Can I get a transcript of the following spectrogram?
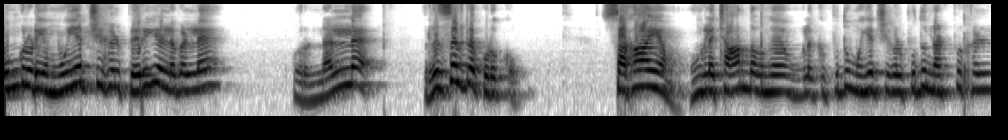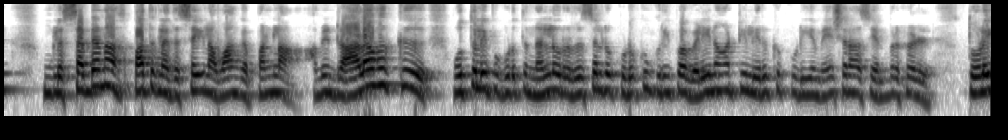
உங்களுடைய முயற்சிகள் பெரிய லெவலில் ஒரு நல்ல ரிசல்ட்டை கொடுக்கும். சகாயம் உங்களை சார்ந்தவங்க உங்களுக்கு புது முயற்சிகள் புது நட்புகள் உங்களை சடனாக பார்த்துக்கலாம் இதை செய்யலாம் வாங்க பண்ணலாம் அப்படின்ற அளவுக்கு ஒத்துழைப்பு கொடுத்து நல்ல ஒரு ரிசல்ட் கொடுக்கும். குறிப்பாக வெளிநாட்டில் இருக்கக்கூடிய மேஷராசி என்பர்கள் தொலை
